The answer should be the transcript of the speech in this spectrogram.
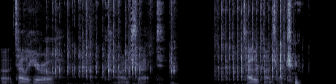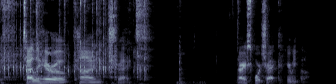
Uh, Tyler Herro contract. Tyler contract. Tyler Herro contract. All right, Spotrac. Here we go.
